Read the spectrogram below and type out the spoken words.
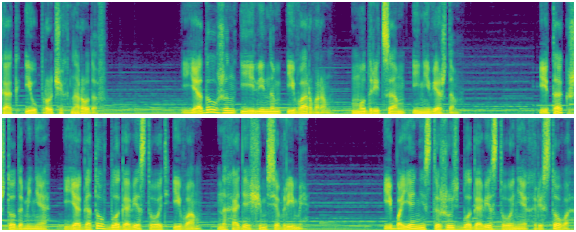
как и у прочих народов. Я должен и элинам, и варварам, мудрецам и невеждам. Итак, что до меня, я готов благовествовать и вам, находящимся в Риме, ибо я не стыжусь благовествования Христова,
